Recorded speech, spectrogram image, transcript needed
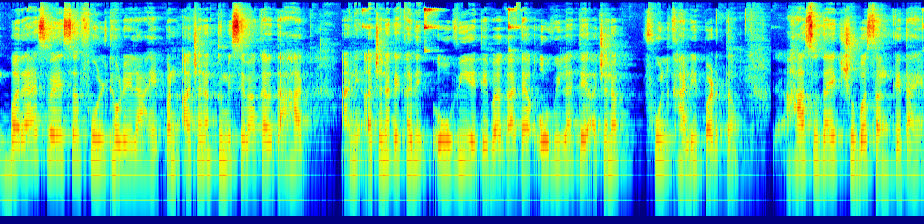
बऱ्याच वेळेचा फूल ठेवलेलं आहे पण अचानक तुम्ही सेवा करत आहात आणि अचानक एखादी ओवी येते बघा त्या ओवीला ते अचानक फूल खाली पडतं. हा सुद्धा एक शुभ संकेत आहे.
